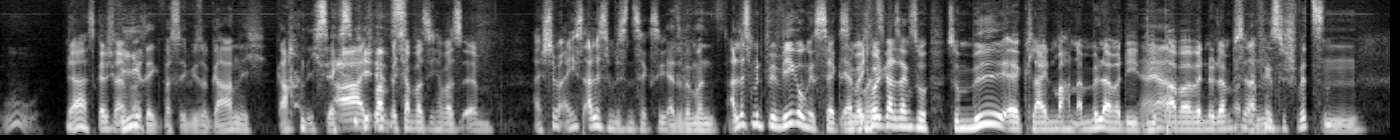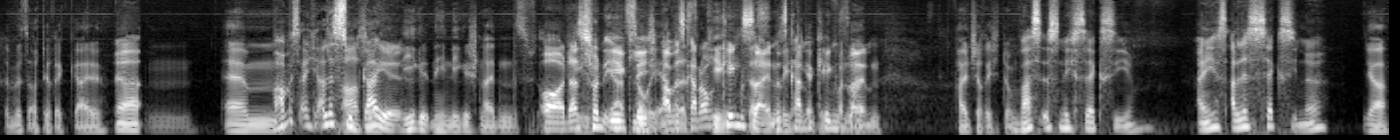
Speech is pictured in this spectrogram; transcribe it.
uh. Ja, ist gar nicht schwierig, einfach. was irgendwie so gar nicht, gar nicht sexy ah, ich hab, ist. ich habe was, ich habe was, ähm, ja, stimmt, eigentlich ist alles ein bisschen sexy. Also wenn man alles mit Bewegung ist sexy. Ja, weil ich wollte gerade sagen, so, so Müll äh, klein machen am Mülleimer, die, die, ja, aber wenn du dann ein bisschen dann, anfängst zu schwitzen. Mh, dann wird es auch direkt geil. Ja. Mh. Ähm, Warum ist eigentlich alles so geil? Nägel, nee, Nägel schneiden. Das oh, das ist schon ja, eklig. Sorry, aber, es kann auch ein King, sein. Es kann ein King, King sein. Falsche Richtung. Was ist nicht sexy? Eigentlich ist alles sexy, ne? Ja.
